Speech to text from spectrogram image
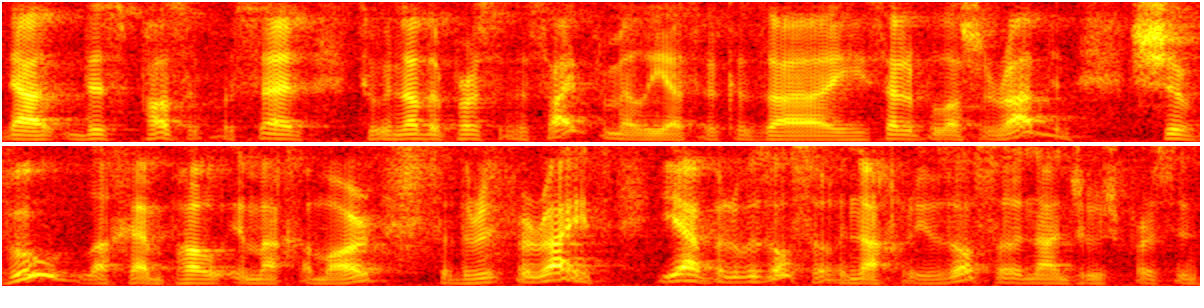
Now, this pasuk was said to another person aside from Eliezer, because uh, he said it B'lashon Rabin, Shavu Lachem Po Imachamar. So the Ritva writes, yeah, but it was also a Nachri, it was also a non-Jewish person.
